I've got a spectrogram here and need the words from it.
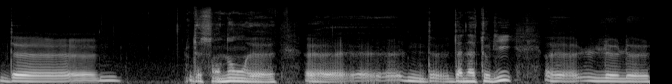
de, de son nom euh, euh, d'Anatolie, euh,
